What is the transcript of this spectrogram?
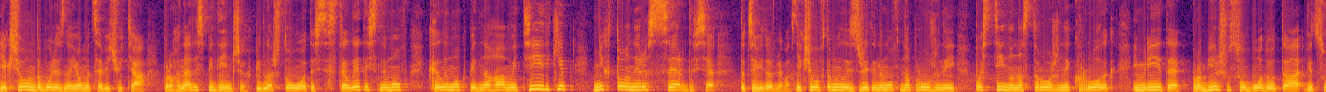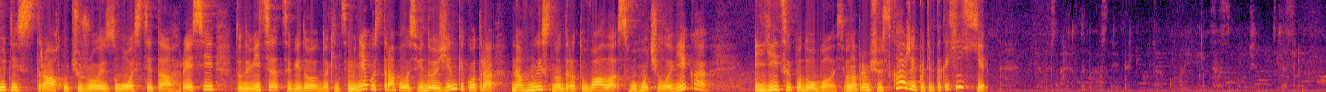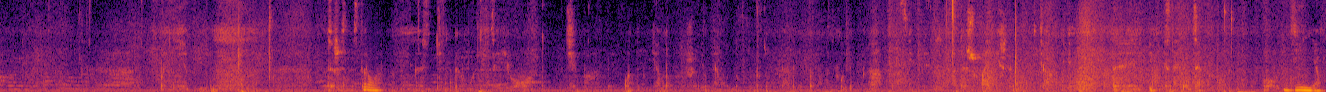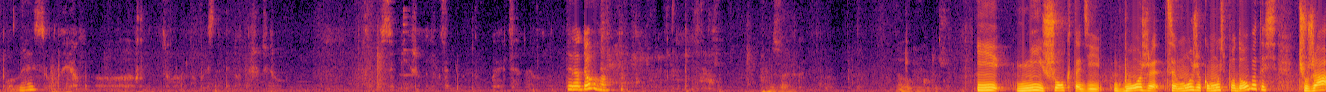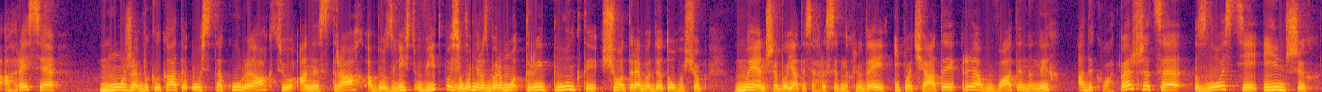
Якщо вам до болі знайоме це відчуття, прогнатись під інших, підлаштовуватись, стелитись, немов килимок під ногами, тільки б ніхто не розсердився, то це відео для вас. Якщо ви втомились жити, немов напружений, постійно насторожений кролик і мрієте про більшу свободу та відсутність страху, чужої злості та агресії, то дивіться це відео до кінця. Мені якось трапилось відео жінки, котра навмисно дратувала свого чоловіка, і їй це подобалось. Вона прям щось скаже, і потім така хі-хі. Я не знаю, як це пояснити, але коли він засмучений і злий, мені Мені настільки хочеться його чіпати. От я бачу, що він не готовий розмовляти, нікуди. А звідки? Те, що які ж. І мені знаєте, це ходіння по лесу прям соромно визнати, ну першу чергу. Самі собі, що мені це подобається. Ти надовго? Не знаю як. На годинку точно. І мій шок тоді, Боже, це може комусь подобатись. Чужа агресія може викликати ось таку реакцію, а не страх або злість у відповідь. Сьогодні розберемо три пункти, що треба для того, щоб менше боятися агресивних людей і почати реагувати на них адекватно. Перше, це злості інших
